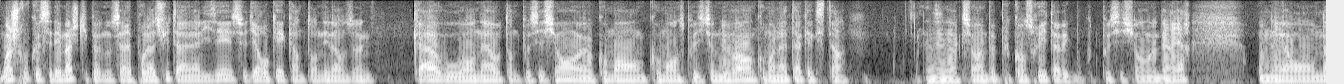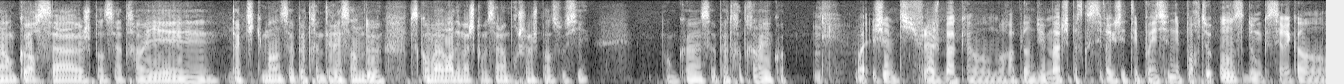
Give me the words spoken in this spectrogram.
Moi, je trouve que c'est des matchs qui peuvent nous servir pour la suite à analyser et se dire, OK, quand on est dans un cas où on a autant de possession, euh, comment, comment on se positionne devant, comment on attaque, etc. Des actions un peu plus construites avec beaucoup de possession derrière. On a, on a encore ça, je pense, à travailler. Et tactiquement, ça peut être intéressant de. Parce qu'on va avoir des matchs comme ça l'an prochain, je pense aussi. Donc, euh, ça peut être à travailler, quoi. Ouais, j'ai un petit flashback en me rappelant du match parce que c'est vrai que j'étais positionné porte 11, donc c'est vrai qu'en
